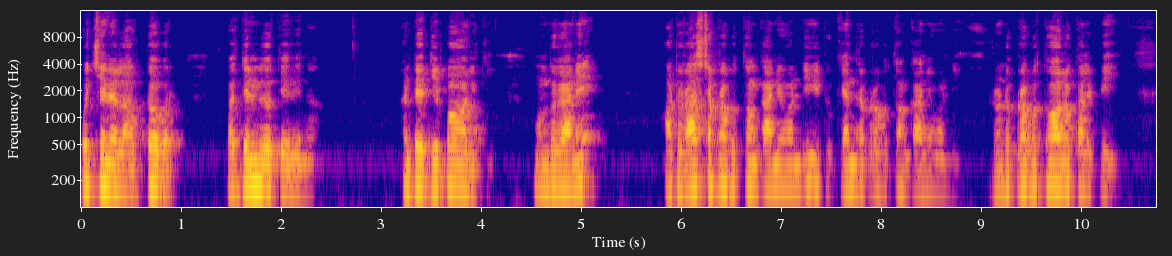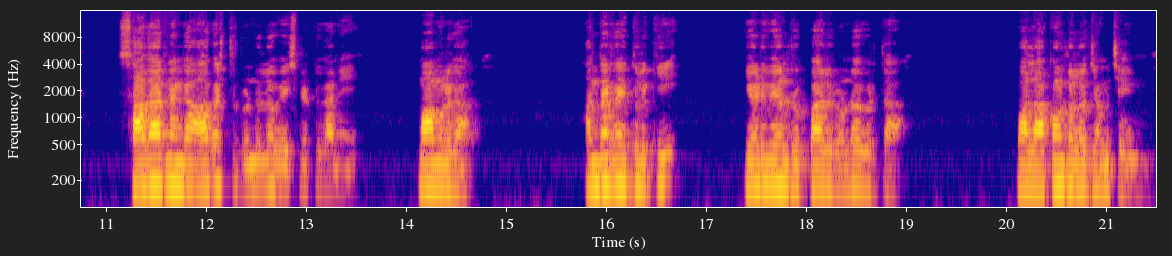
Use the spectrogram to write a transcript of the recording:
వచ్చే నెల అక్టోబర్ పద్దెనిమిదో తేదీన అంటే దీపావళికి ముందుగానే అటు రాష్ట్ర ప్రభుత్వం కానివ్వండి ఇటు కేంద్ర ప్రభుత్వం కానివ్వండి రెండు ప్రభుత్వాలు కలిపి సాధారణంగా ఆగస్టు రెండులో వేసినట్టుగానే మామూలుగా అందరు రైతులకి ఏడు వేల రూపాయలు రెండో విడత వాళ్ళ అకౌంట్లలో జమ చేయనుంది.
